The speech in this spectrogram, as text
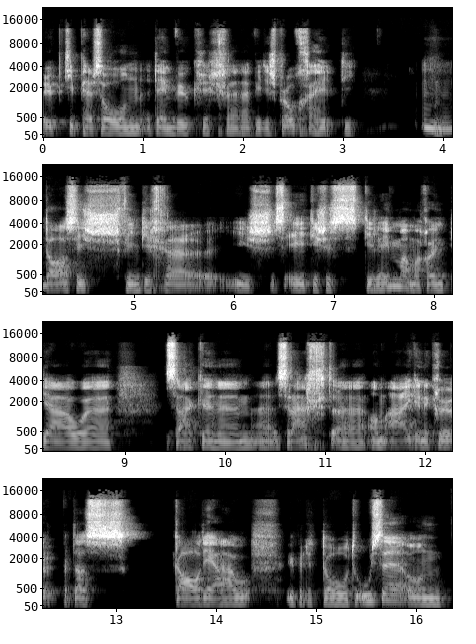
ob die Person dem wirklich äh, widersprochen hätte. Mhm. Und das ist, finde ich, äh, ist ein ethisches Dilemma. Man könnte ja auch äh, sagen, ähm, äh, das Recht äh, am eigenen Körper, das geht ja auch über den Tod raus und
